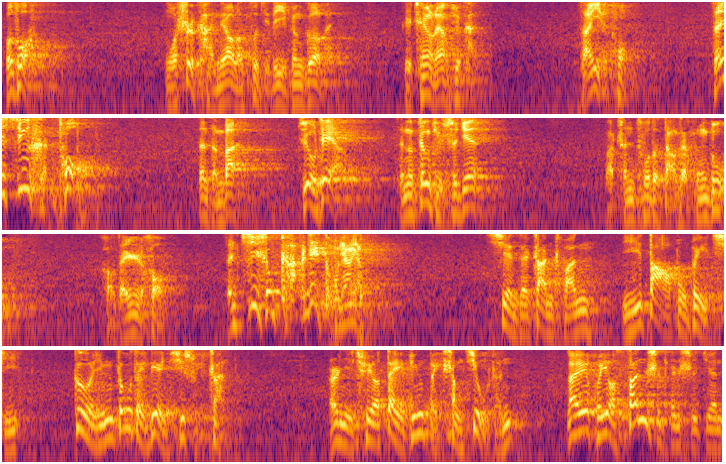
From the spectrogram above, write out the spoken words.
不错，我是砍掉了自己的一根胳膊，给陈友谅去砍，咱也痛，咱心很痛，但怎么办？只有这样，才能争取时间，把陈秃子挡在洪都。好在日后，咱亲手砍了这狗娘养。现在战船已大部备齐，各营都在练习水战，而你却要带兵北上救人，来回要三十天时间，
